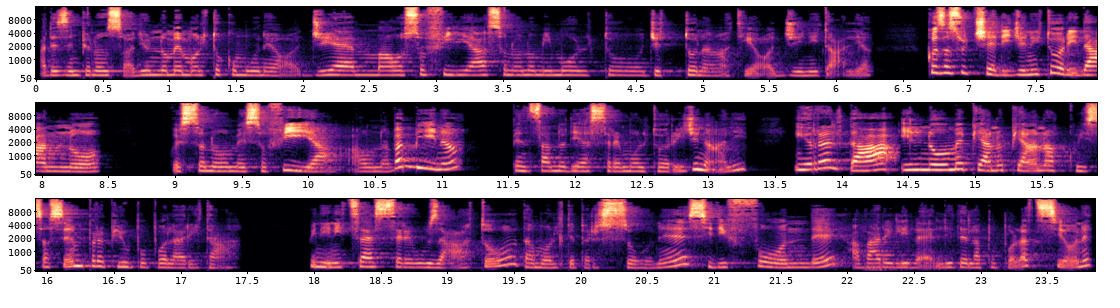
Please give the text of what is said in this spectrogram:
ad esempio, non so, di un nome molto comune oggi, Emma o Sofia sono nomi molto gettonati oggi in Italia. Cosa succede? I genitori danno questo nome Sofia a una bambina, pensando di essere molto originali, in realtà il nome piano piano acquista sempre più popolarità. Quindi inizia a essere usato da molte persone, si diffonde a vari livelli della popolazione,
